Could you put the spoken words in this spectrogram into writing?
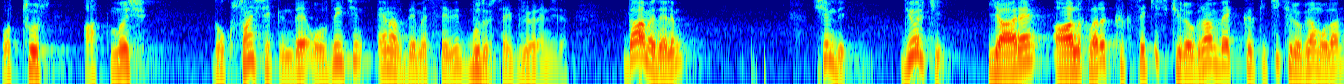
30, 60, 90 şeklinde olduğu için en az demesi sebebi budur sevgili öğrenciler. Devam edelim. Şimdi diyor ki Yaren ağırlıkları 48 kilogram ve 42 kilogram olan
